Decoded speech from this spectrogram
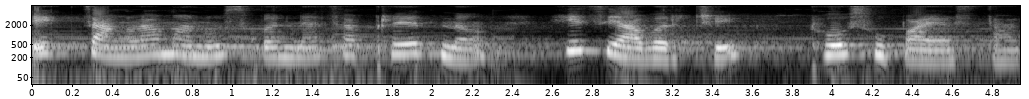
एक चांगला माणूस बनण्याचा प्रयत्न हेच यावरचे ठोस उपाय असतात.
